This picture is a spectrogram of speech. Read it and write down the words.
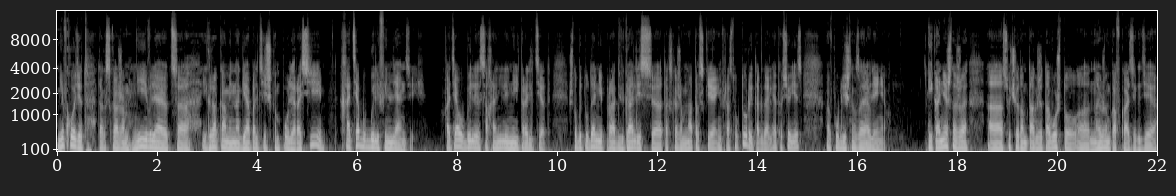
не входят, так скажем, не являются игроками на геополитическом поле России, хотя бы были Финляндией хотя бы были, сохранили нейтралитет, чтобы туда не продвигались, э, так скажем, натовские инфраструктуры и так далее. Это все есть в публичных заявлениях. И, конечно же, э, с учетом также того, что э, на Южном Кавказе, где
